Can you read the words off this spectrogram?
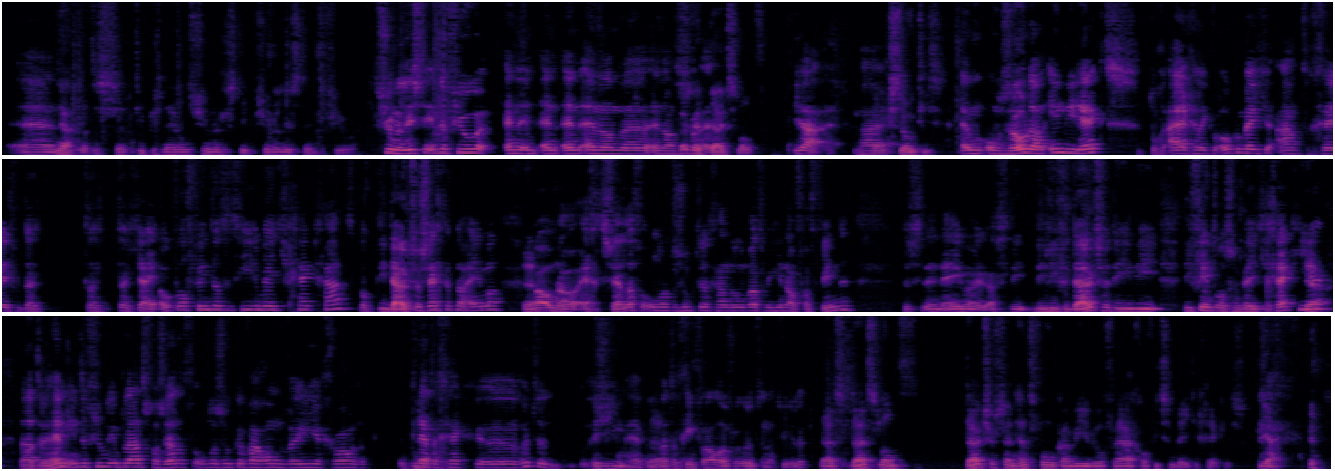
En ja dat is eh, typisch Nederlands journalistiek, journalisten interviewen. journalisten interviewen en, en, en, en dan... eh, en dan Ook uit Duitsland. Ja, maar... Exotisch. En om zo dan indirect toch eigenlijk ook een beetje aan te geven dat, dat, dat jij ook wel vindt dat het hier een beetje gek gaat. Want die Duitser zegt het nou eenmaal. Ja. Maar om nou echt zelf onderzoek te gaan doen wat we hier nou van vinden. Dus nee, maar als die, die lieve Duitser die, die, die vindt ons een beetje gek hier. Ja. Laten we hem interviewen in plaats van zelf onderzoeken waarom we hier gewoon een knettergek eh, Rutte-regime hebben. Ja. Want dat ging vooral over Rutte natuurlijk. Duits, Duitsland, Duitsers zijn het volk aan wie je wil vragen of iets een beetje gek is. Ja.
